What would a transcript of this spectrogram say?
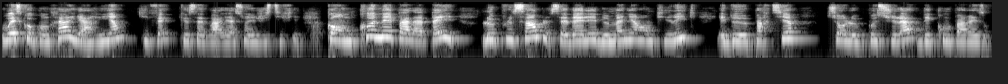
Ou est-ce qu'au contraire, il n'y a rien qui fait que cette variation est justifiée? Quand on ne connaît pas la paye, le plus simple, c'est d'aller de manière empirique et de partir sur le postulat des comparaisons.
